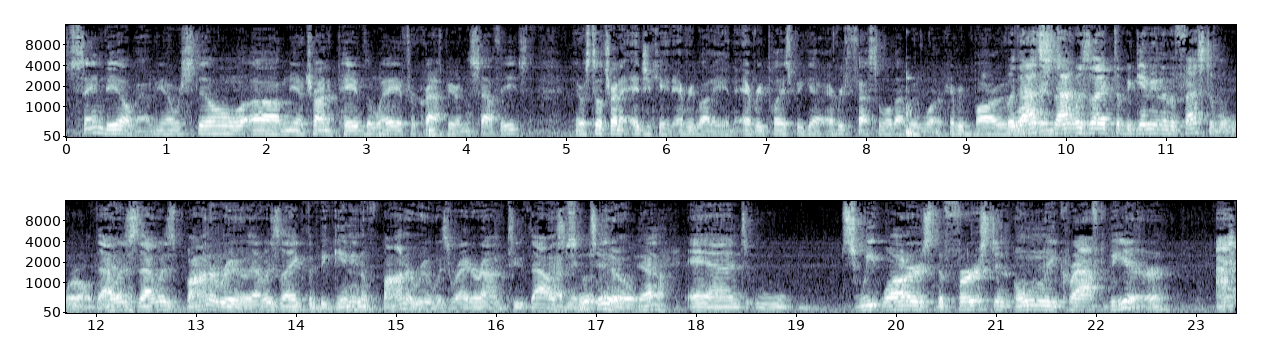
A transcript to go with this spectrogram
Same deal, man. You know we're still um, you know trying to pave the way for craft beer in the southeast. Know, we're still trying to educate everybody in every place we go, every festival that we work, every bar we But that's into. that was like the beginning of the festival world. That was that was Bonnaroo. That was like the beginning of Bonnaroo was right around 2002. Absolutely, yeah. And Sweetwater's the first and only craft beer at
